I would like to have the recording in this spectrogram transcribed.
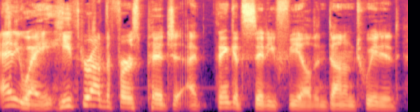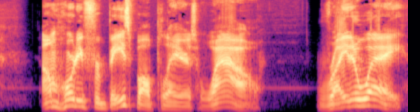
anyway, he threw out the first pitch. I think it's Citi Field, and Dunham tweeted, "I'm horny for baseball players. Wow!" Right away,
